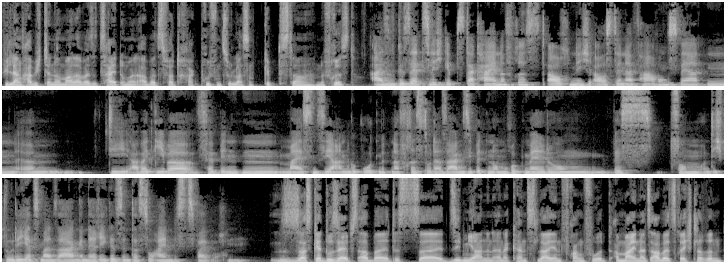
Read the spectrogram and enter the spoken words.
Wie lange habe ich denn normalerweise Zeit, um einen Arbeitsvertrag prüfen zu lassen? Gibt es da eine Frist? Also gesetzlich gibt es da keine Frist, auch nicht aus den Erfahrungswerten. Ähm, die Arbeitgeber verbinden meistens ihr Angebot mit einer Frist oder sagen, sie bitten um Rückmeldung bis zum, und ich würde jetzt mal sagen, in der Regel sind das so ein bis zwei Wochen. Saskia, du selbst arbeitest seit sieben Jahren in einer Kanzlei in Frankfurt am Main als Arbeitsrechtlerin.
